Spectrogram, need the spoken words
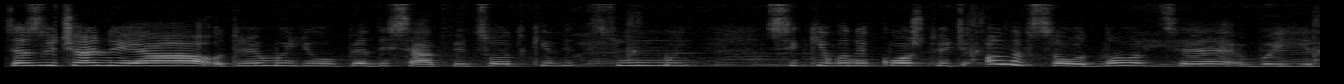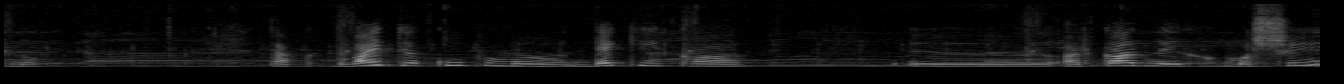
Це, звичайно, я отримую 50% від суми, скільки вони коштують, але все одно це вигідно. Так, давайте купимо декілька е, аркадних машин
